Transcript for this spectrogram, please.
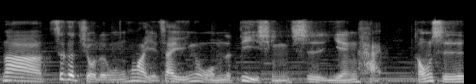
那这个酒的文化也在于，因为我们的地形是沿海，同时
